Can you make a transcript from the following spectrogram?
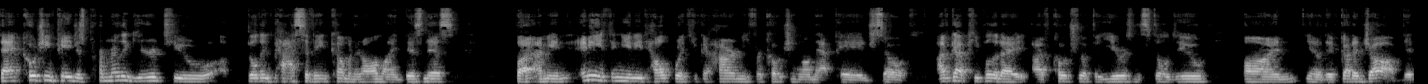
That coaching page is primarily geared to building passive income in an online business. But I mean, anything you need help with, you can hire me for coaching on that page. So I've got people that I, I've coached throughout the years and still do on, you know, they've got a job. They,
